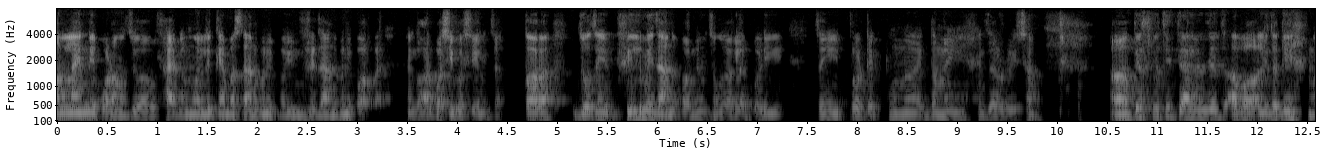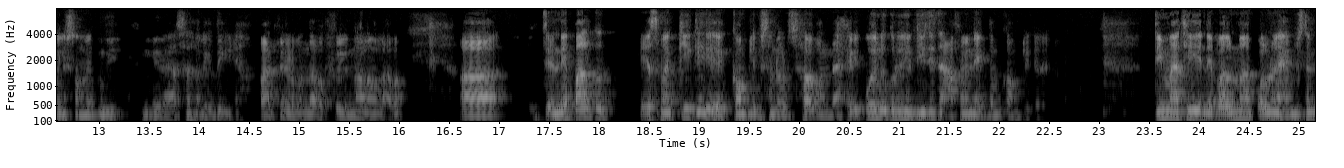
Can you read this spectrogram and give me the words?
अनलाइन नै पढाउँछु अब फाइनल मैले क्याम्पस जानु पनि युनिभर्सिटी जानु पनि पर्दैन घर बसी बसी हुन्छ। तर जो चाहिँ फिल्डमै जानुपर्ने हुन्छ उनीहरूलाई बढी चाहिँ प्रोटेक्ट हुन एकदमै जरुरी छ। त्यसपछि च्यालेन्जेस अब अलिकति मैले समय पनि लिइरहेको छ अलिकति पाँच मिनटभन्दा फेरि नलाउँला अब। नेपालको यसमा के के कम्प्लिकेसनहरू छ भन्दाखेरि पहिलो कुरो यो डिजिज आफैमा नै एकदम कम्प्लिकेटेड तीमाथि नेपालमा पल्मोनरी हाइपरटेन्सन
